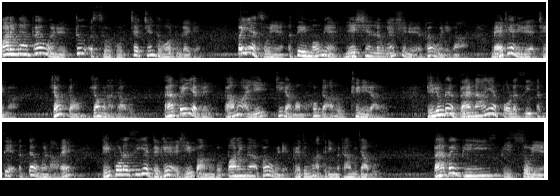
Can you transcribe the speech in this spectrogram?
ပါလီမန်အဖွဲ့ဝင်တွေသူ့အဆိုကိုချက်ချင်းသဘောတူလိုက်တယ်ပိတ်ရက်ဆိုရင်အသေးမုံနဲ့မြေရှင်လုပ်ငန်းရှင်တွေအဖွဲ့ဝင်တွေကမဲထည့်နေတဲ့အချိန်မှာရောက်တော့ရောက်မလာကြဘူး။ဘန်ပိတ်ရက်ပင်ဘာမှအရေးကြီးတာမှမဟုတ်တာလို့ထင်နေတာလို့ ဒီလိုနဲ့ဘန်နာရဲ့ policy အစ်စ်အသက်ဝင်လာတယ်။ဒီ policy ရဲ့တကယ်အရေးပါမှုကိုပါလီမန်အဖွဲ့ဝင်တွေဘယ်သူမှသတိမထားမိကြဘူး။ဘန်ပိတ်ပြီးပြီးဆိုရင်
